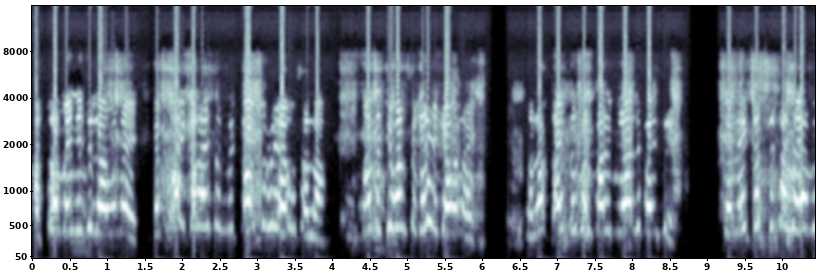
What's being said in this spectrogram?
अठरा महिन्याची लावण आहे काय करायचं? मी काय करू या उसाला? माझं जीवन सगळं ह्याच्यावर आहे मला काय तर भरपाई मिळाली पाहिजे. त्याला कष्ट चाललंय आम्ही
